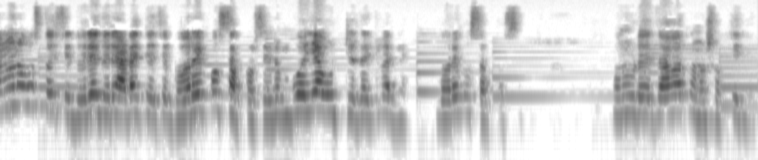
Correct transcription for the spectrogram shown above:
এমন অবস্থা হয়েছে, ধরে ধরে আড়াইতে হয়েছে, ঘরে প্রস্তাব করছে এরকম বইয়া উঠতে যাইতে পারে না ঘরে প্রস্তাব করছে। কোনো উঠে যাওয়ার কোনো শক্তি নেই।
